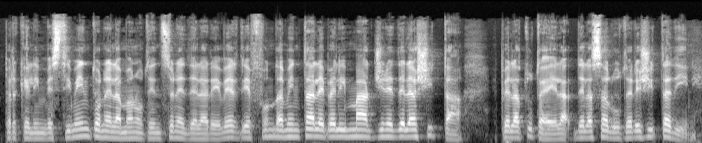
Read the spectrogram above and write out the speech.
perché l'investimento nella manutenzione delle aree verdi è fondamentale per l'immagine della città e per la tutela della salute dei cittadini.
